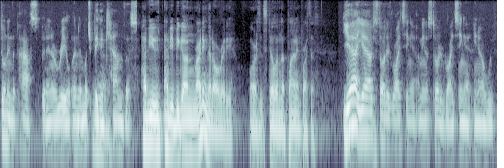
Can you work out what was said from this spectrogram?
done in the past, but in a real in a much bigger yeah. canvas. Have you have you begun writing that already, or is it still in the planning process? Yeah, yeah, I've started writing it. I mean, I started writing it. You know, we've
